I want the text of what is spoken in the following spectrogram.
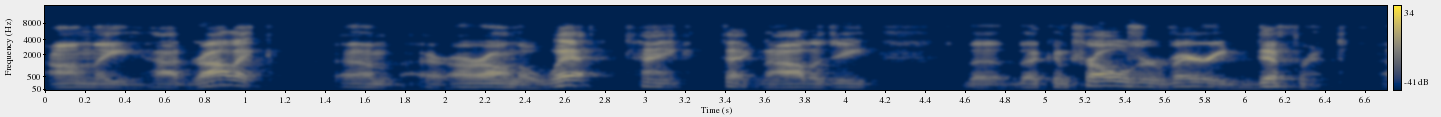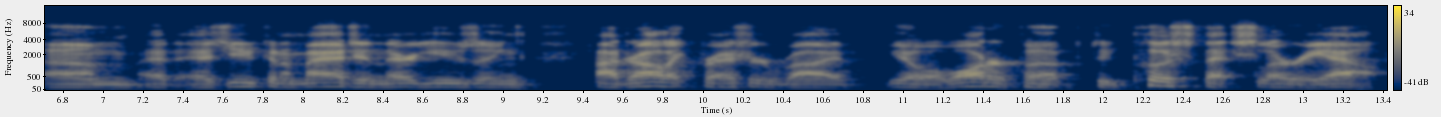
on the hydraulic um, or on the wet tank technology, the the controls are very different. Um, as you can imagine, they're using hydraulic pressure by you know a water pump to push that slurry out.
